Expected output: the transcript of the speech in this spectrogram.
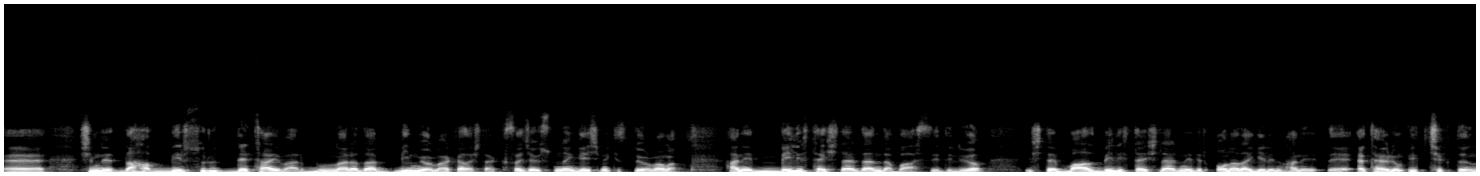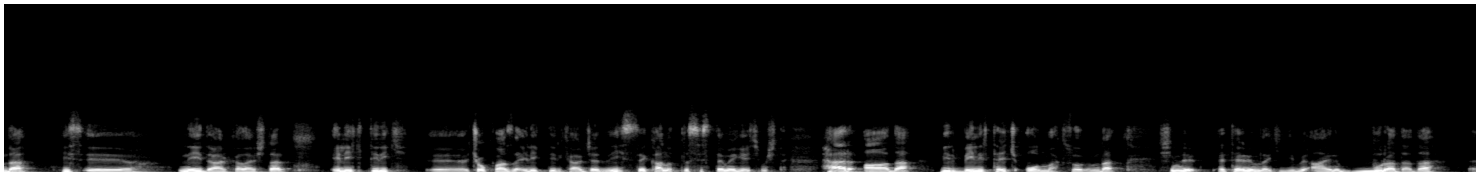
ee, şimdi daha bir sürü detay var. Bunlara da bilmiyorum arkadaşlar. Kısaca üstünden geçmek istiyorum ama hani belirteçlerden de bahsediliyor. İşte bazı belirteçler nedir ona da gelelim. Hani e, Ethereum ilk çıktığında his, e, neydi arkadaşlar? Elektrik e, çok fazla elektrik harcadığı hisse kanıtlı sisteme geçmişti. Her ağda bir belirteç olmak zorunda. Şimdi Ethereum'daki gibi aynı burada da e,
